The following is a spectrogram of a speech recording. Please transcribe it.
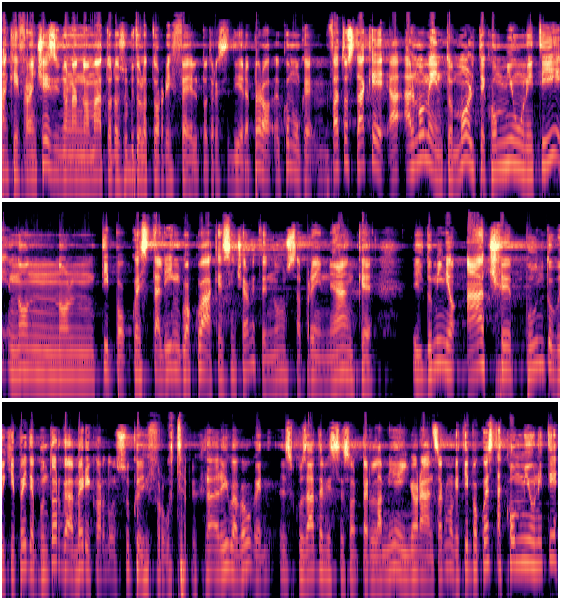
Anche i francesi non hanno amato da subito la Torre Eiffel, potresti dire, però eh, comunque il fatto sta che a, al momento molte community, non, non, tipo questa lingua qua, che sinceramente non saprei neanche, il dominio ace.wikipedia.org a me ricorda un succo di frutta, perché una lingua. Comunque, scusatemi se sono per la mia ignoranza, comunque tipo questa community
